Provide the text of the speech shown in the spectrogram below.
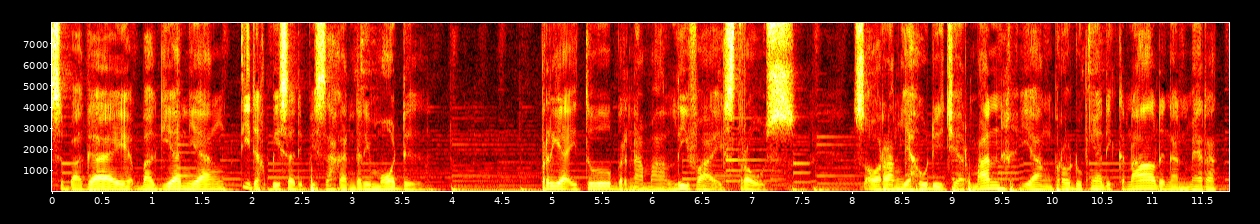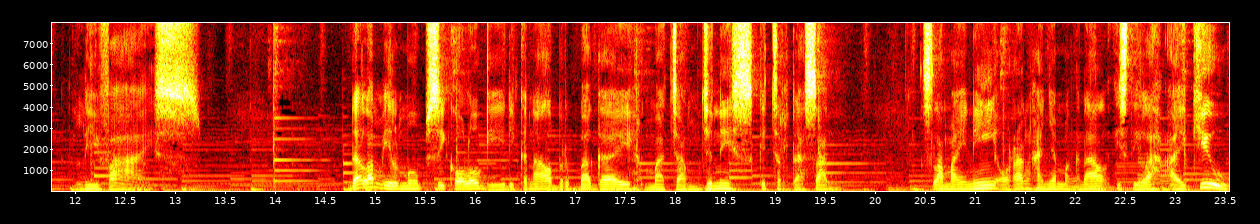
sebagai bagian yang tidak bisa dipisahkan dari mode. Pria itu bernama Levi Strauss, seorang Yahudi Jerman yang produknya dikenal dengan merek Levi's. Dalam ilmu psikologi dikenal berbagai macam jenis kecerdasan. Selama ini orang hanya mengenal istilah IQ,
